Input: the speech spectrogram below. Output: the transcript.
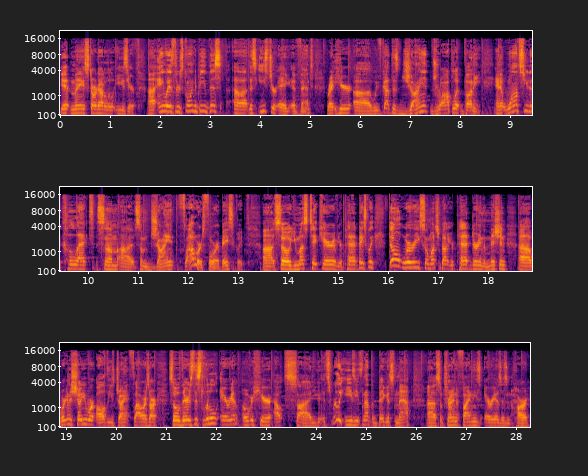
it may start out a little easier. Uh, anyways, there's going to be this uh, this Easter egg event right here. Uh, we've got this giant droplet bunny, and it wants you to collect some uh, some giant flowers for it, basically. so you must take care of your pet. Basically, don't worry so much about your pet during the mission. Uh, we're going to show you where all these giant flowers are. So there's this little area over here outside. You, it's really easy. It's not the biggest map, uh, so trying to find these areas isn't hard.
